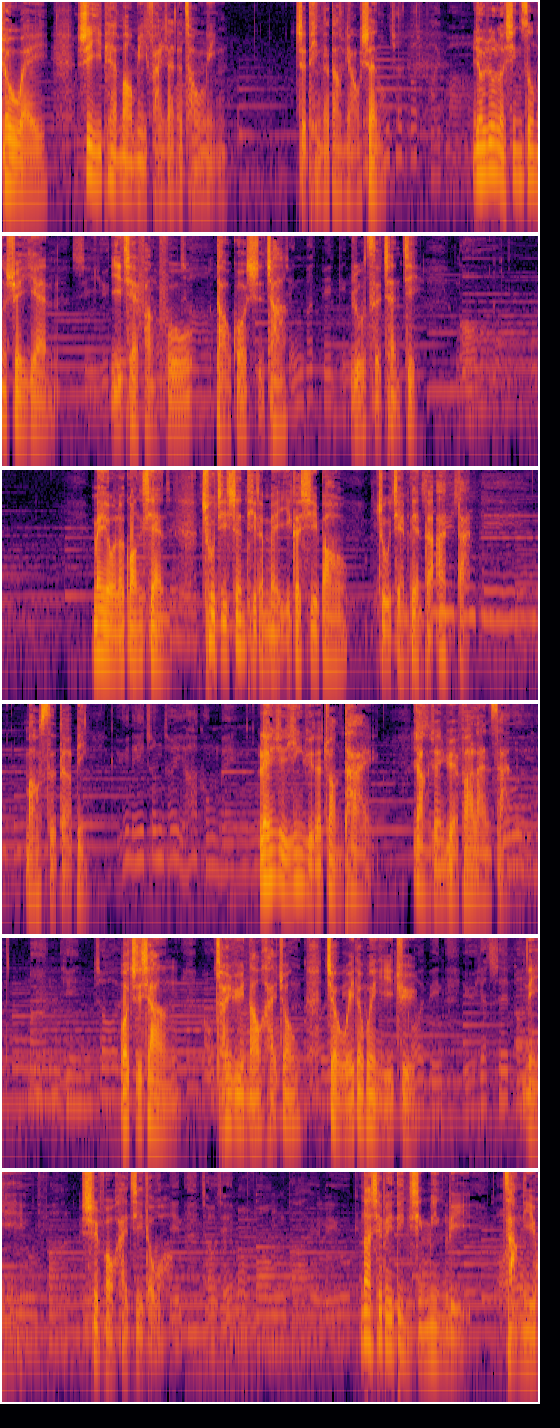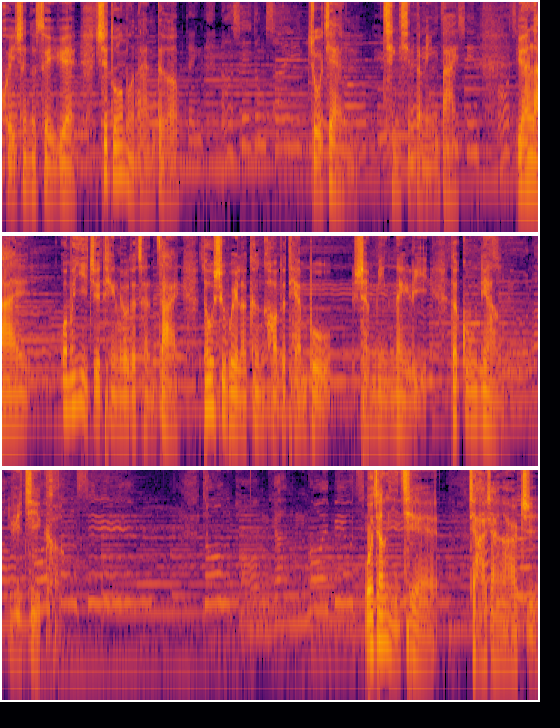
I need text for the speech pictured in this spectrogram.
周围是一片茂密繁然的丛林，只听得到鸟声，揉揉了惺忪的睡眼，一切仿佛倒过时差，如此沉寂。没有了光线，触及身体的每一个细胞逐渐变得暗淡，貌似得病。连日阴雨的状态，让人越发懒散。我只想存于脑海中，久违的问一句：你是否还记得我？那些被定型命里藏匿回声的岁月，是多么难得。逐渐清醒的明白，原来我们一直停留的存在，都是为了更好的填补生命内里的姑娘与饥渴。我将一切戛然而止，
